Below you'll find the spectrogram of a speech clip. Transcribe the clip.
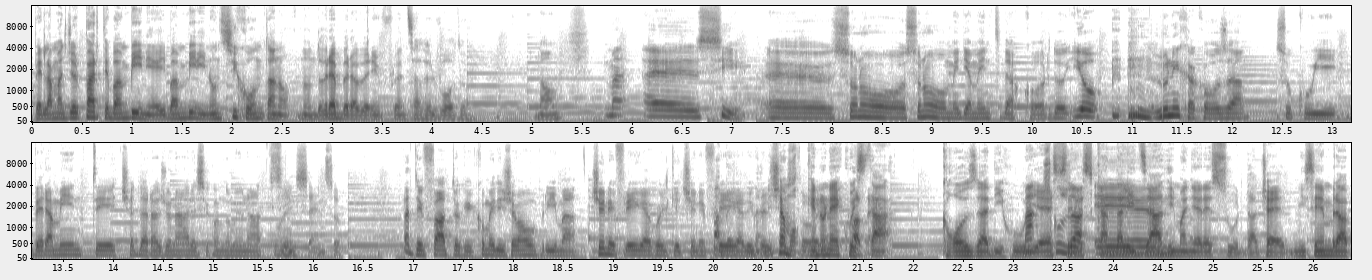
per la maggior parte bambini e i bambini non si contano, non dovrebbero aver influenzato il voto. No? Ma eh, sì, eh, sono, sono mediamente d'accordo. Io l'unica cosa su cui veramente c'è da ragionare secondo me un attimo Sì. nel senso. A parte il fatto che come dicevamo prima ce ne frega quel che ce ne frega Vabbè, di questa diciamo storia. che non è questa Vabbè. Cosa di cui Ma essere scusa, scandalizzati ehm, in maniera assurda. Cioè, mi sembra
